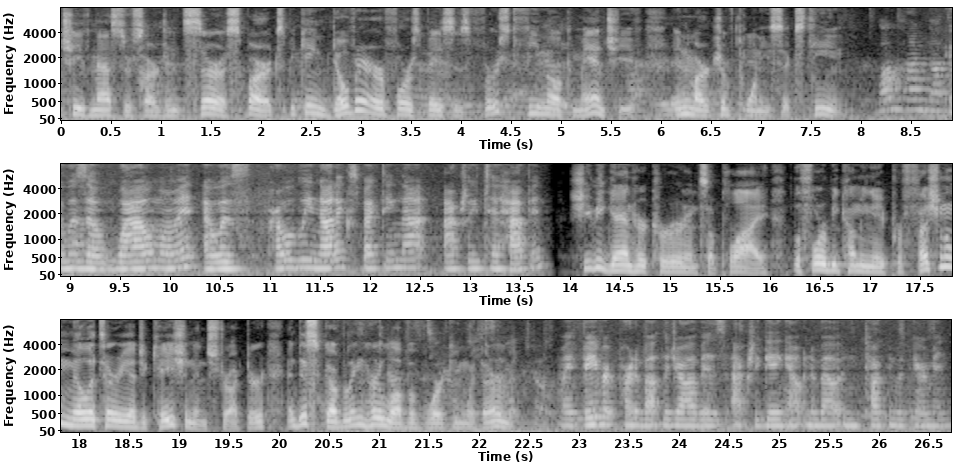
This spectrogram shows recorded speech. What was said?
Chief Master Sergeant Sarah Sparks became Dover Air Force Base's first female command chief in March of 2016. It was a wow moment. I was probably not expecting that actually to happen. She began her career in supply before becoming a professional military education instructor and discovering her love of working with airmen. My favorite part about the job is actually getting out and about and talking with airmen.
